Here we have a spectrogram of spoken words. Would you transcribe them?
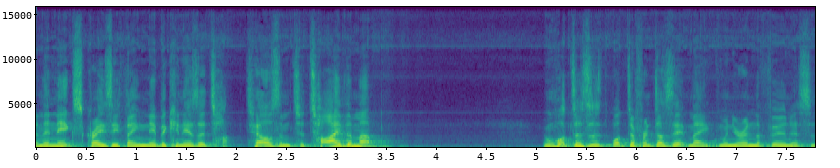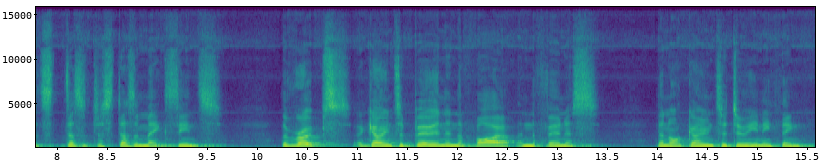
And the next crazy thing, Nebuchadnezzar t- tells them to tie them up. And what, does it, what difference does that make when you're in the furnace? It doesn't, just doesn't make sense. The ropes are going to burn in the fire, in the furnace. They're not going to do anything.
